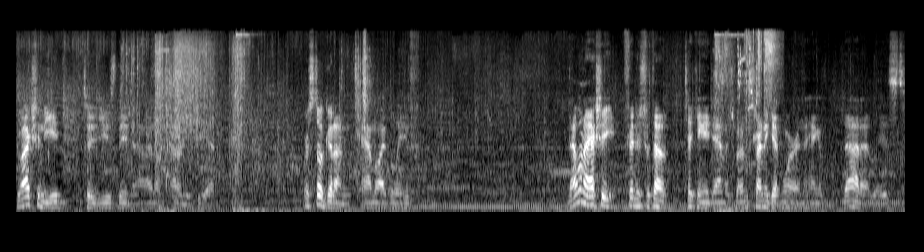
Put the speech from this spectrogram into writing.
Do I actually need to use the... No, I don't, I don't need to yet. We're still good on ammo, I believe. That one I actually finished without taking any damage, but I'm just trying to get more in the hang of that at least.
